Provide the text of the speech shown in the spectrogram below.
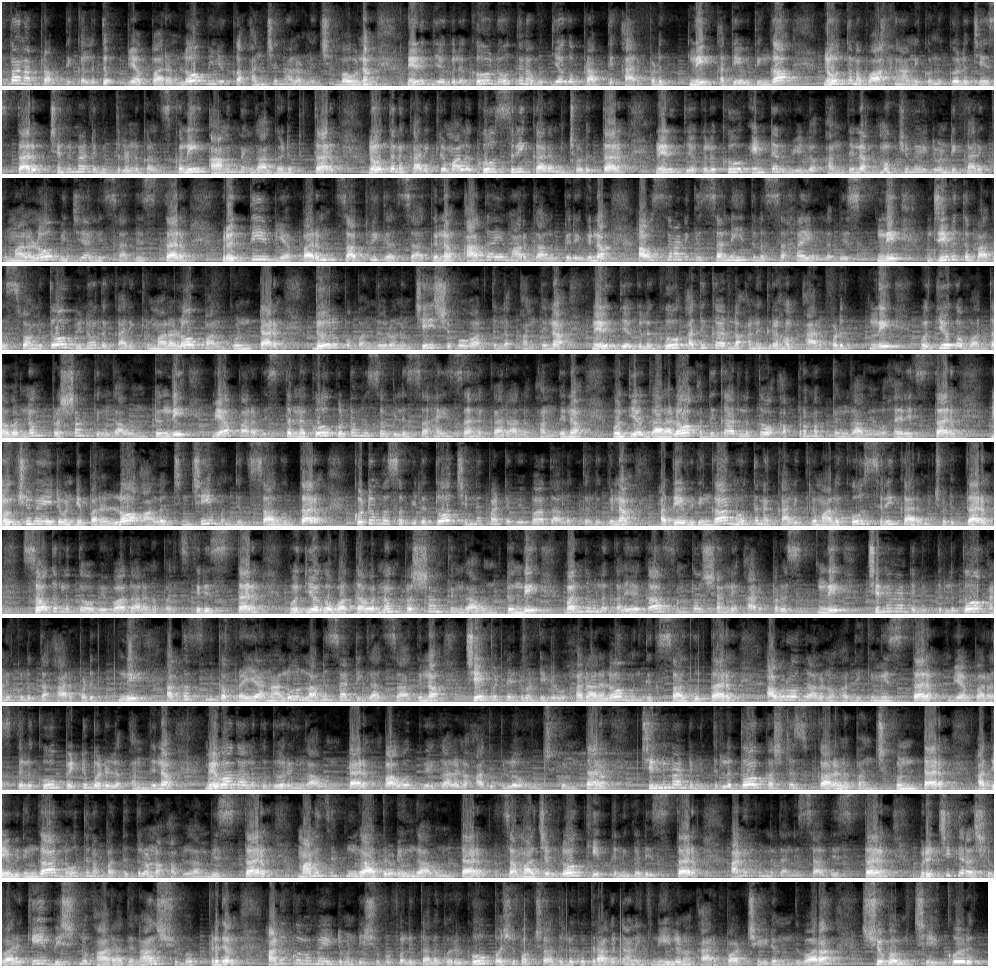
సంతాన ప్రాప్తి కలదు. వ్యాపారంలో మీ యొక్క అంచనాల నుంచి మౌనం. నిరుద్యోగులకు నూతన ఉద్యోగ ప్రాప్తి ఏర్పడుతుంది. అదేవిధంగా నూతన వాహనాన్ని కొనుగోలు చేస్తారు. చిన్ననాటి మిత్రులను కలుసుకొని ఆనందంగా గడుపుతారు. నూతన కార్యక్రమాలకు శ్రీకారం చుడతారు. నిరుద్యోగులకు ఇంటర్వ్యూలో అందిన ముఖ్యమైనటువంటి కార్యక్రమాలలో విజయాన్ని సాధిస్తారు. వృత్తి వ్యాపారం సాత్విక సాగున ఆదాయ మార్గాలు పెరిగిన అవసరానికి సన్నిహితుల సహాయం లభిస్తుంది. జీవిత జీవిత భాగస్వామితో వినోద కార్యక్రమాలలో పాల్గొంటారు. దూరపు బంధువుల నుంచి శుభవార్తలు అందిన నిరుద్యోగులకు అధికారుల అనుగ్రహం ఏర్పడుతుంది. ఉద్యోగ వాతావరణం ప్రశాంతంగా ఉంటుంది. వ్యాపార విస్తరణకు కుటుంబ సభ్యుల సహాయ సహకారాలు అందిన ఉద్యోగాలలో అధికారులతో అప్రమత్తంగా వ్యవహరిస్తారు. ముఖ్యమైనటువంటి పనుల్లో ఆలోచించి ముందుకు సాగుతారు. కుటుంబ సభ్యులతో చిన్నపాటి వివాదాలు తొలగున అదేవిధంగా నూతన కార్యక్రమాలకు శ్రీకారం చుడతారు. సోదరులతో వివాదాలను పరిష్కరిస్తారు. ఉద్యోగ వాతావరణం ప్రశాంతంగా ఉంటుంది. బంధువుల కలయిక సంతోషాన్ని ఏర్పరుస్తుంది. చిన్ననాటి మిత్రులతో అనుకూలత ఏర్పడుతుంది. ఆకస్మిక ప్రయాణాలు లాభసాటిగా సాగున చేపట్టినటువంటి వ్యవహారాలలో ముందుకు సాగుతారు. అవరోధాలను అధిగమిస్తారు. వ్యాపారస్తులకు పెట్టుబడులు అందిన వివాదాలకు దూరంగా ఉంటారు. భావోద్వేగాలను అదుపులో ఉంచుకుంటారు. చిన్ననాటి మిత్రులతో కష్ట సుఖాలను పంచుకుంటారు. అదేవిధంగా నూతన పద్ధతులను అవలంబిస్తారు. మానసికంగా దృఢంగా ఉంటారు. సమాజంలో కీర్తిని గడిస్తారు. అనుకున్న దాన్ని సాధిస్తారు. వృశ్చిక రాశి వారికి విష్ణు ఆరాధన శుభప్రదం. అనుకూలమైనటువంటి శుభ ఫలితాల కొరకు పశుపక్షాదులకు త్రాగటానికి నీళ్ళను ఏర్పాటు చేయడం ద్వారా శుభం చేకూరుతుంది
